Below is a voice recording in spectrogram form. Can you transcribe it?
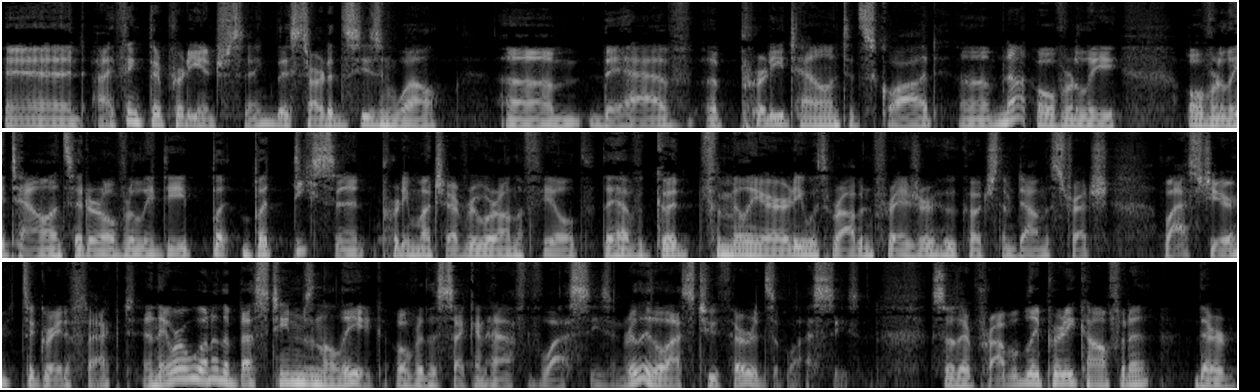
And I think they're pretty interesting. They started the season well. Um, they have a pretty talented squad, um, not overly, overly talented or overly deep, but but decent, pretty much everywhere on the field. They have a good familiarity with Robin Fraser, who coached them down the stretch last year to great effect, and they were one of the best teams in the league over the second half of last season, really the last two thirds of last season. So they're probably pretty confident. They're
